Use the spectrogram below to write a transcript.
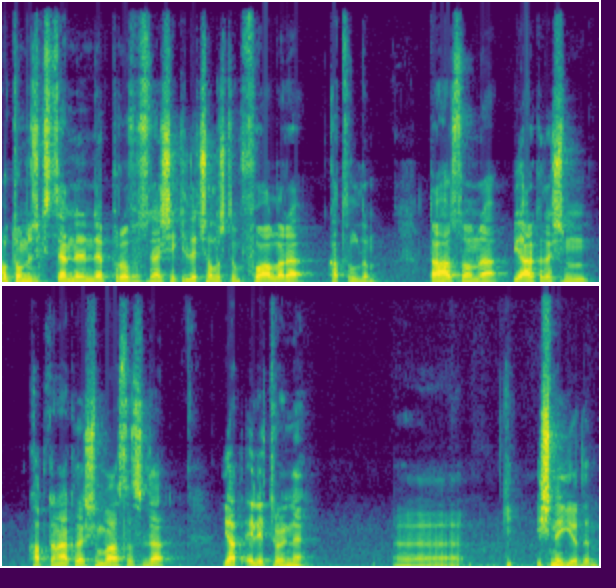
Otomüzik sistemlerinde profesyonel şekilde çalıştım. Fuarlara katıldım. Daha sonra bir arkadaşım, kaptan arkadaşım vasıtasıyla yat elektroniğine e, işine girdim.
